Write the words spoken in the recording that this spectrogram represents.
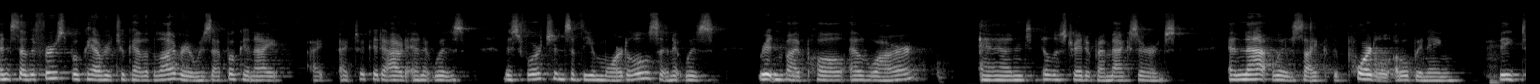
And so the first book I ever took out of the library was that book. And I, I, I took it out and it was Misfortunes of the Immortals, and it was written by Paul Eluard and illustrated by Max Ernst. And that was like the portal opening big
